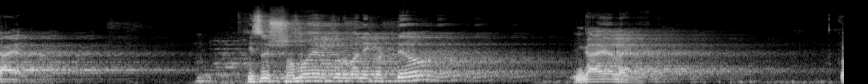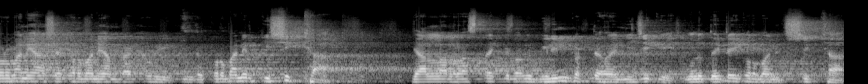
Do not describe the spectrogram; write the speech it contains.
গায়ে লাগে। কিছু সময়ের কোরবানি করতেও গায়ে লাগে। কোরবানি আসে, কোরবানি আমরা করি, কিন্তু কোরবানির কি শিক্ষা? যে আল্লাহর রাস্তায় কীভাবে বিলীন করতে হয় নিজেকে, মূলত এটাই কোরবানির শিক্ষা।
